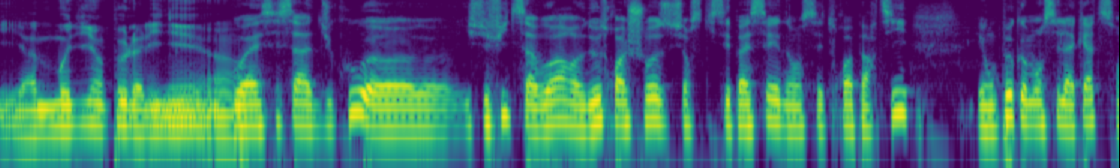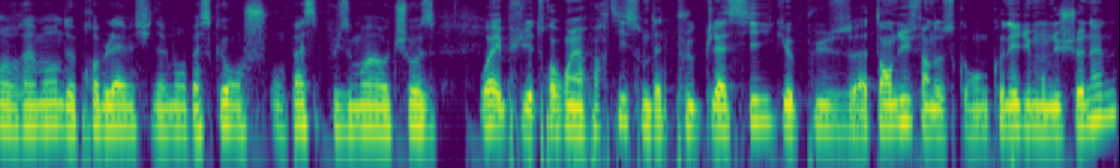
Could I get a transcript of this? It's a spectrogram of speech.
qui a maudit un peu la lignée. euh. Ouais, c'est ça. Du coup, euh, il suffit de savoir deux, trois choses sur ce qui s'est passé dans ces trois parties. Et on peut commencer la 4 sans vraiment de problème finalement, parce qu'on on passe plus ou moins à autre chose. Ouais, et puis les trois premières parties sont peut-être plus classiques, plus attendues, enfin de ce qu'on connaît du monde du shonen.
